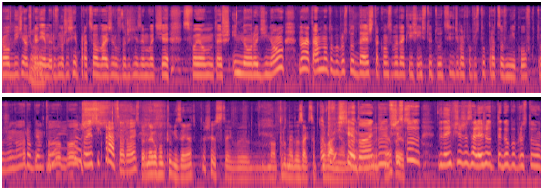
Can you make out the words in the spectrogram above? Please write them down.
robić, na przykład, no. nie wiem, równocześnie pracować, równocześnie zajmować się swoją też inną rodziną, no a tam no to po prostu oddajesz taką sobie do jakiejś instytucji, gdzie masz po prostu pracowników, którzy no robią to, no bo wiesz, to jest ich praca, tak? Z pewnego punktu widzenia to też jest jakby no, trudne do zaakceptowania. Oczywiście, no, no jakby wszystko, jest... wydaje mi się, że zależy od tego po prostu e,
